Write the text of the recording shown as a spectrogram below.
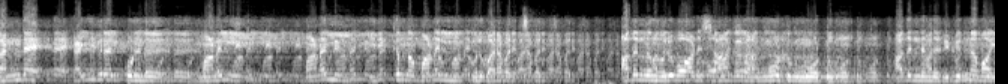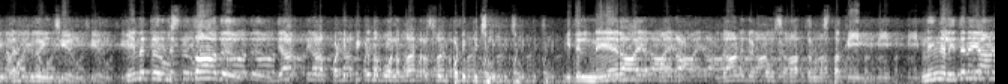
തന്റെ കൈവിരൽ കൊണ്ട് മണലിൽ മണലിൽ ഇരിക്കുന്ന മണലിൽ ഒരു വര വരച്ചു. അതിൽ നിന്ന് ഒരുപാട് ശാഖകൾ അങ്ങോട്ടും ഇങ്ങോട്ടും അതിൽ നിന്ന് വിഭിന്നമായി വരയ്ക്കുകയും ചെയ്തു. എന്നിട്ട് ഒരു ഉസ്താദ് വിദ്യാർത്ഥികളെ പഠിപ്പിക്കുന്ന പോലെ അള്ളാൻ റസൂൽ പഠിപ്പിച്ചു. ഇതിൽ നേരായ പാത. ഇതാണ് കേട്ടോ സറാത്തുൽ മുസ്തഖീം. നിങ്ങൾ ഇതിനെയാണ്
